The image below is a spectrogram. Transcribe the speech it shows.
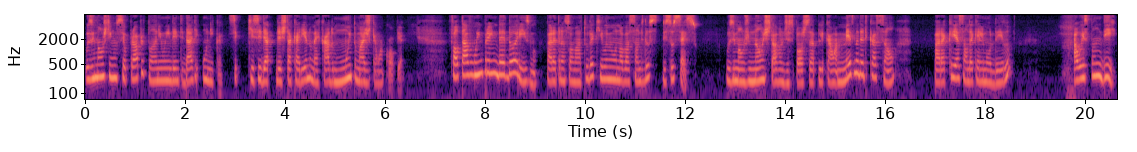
Os irmãos tinham seu próprio plano e uma identidade única, que se destacaria no mercado muito mais do que uma cópia. Faltava o empreendedorismo para transformar tudo aquilo em uma inovação de, de sucesso. Os irmãos não estavam dispostos a aplicar uma mesma dedicação para a criação daquele modelo ao expandir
